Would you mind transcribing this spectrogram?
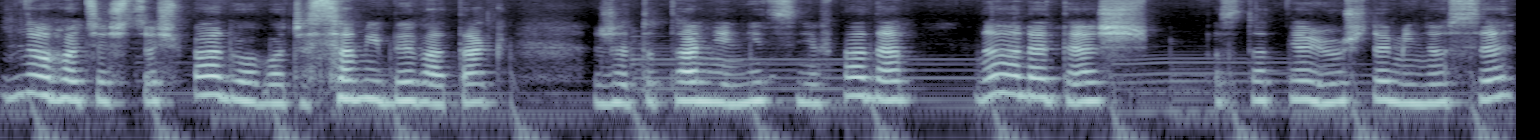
No chociaż coś wpadło, bo czasami bywa tak, że totalnie nic nie wpada. No ale też ostatnio już te minusy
